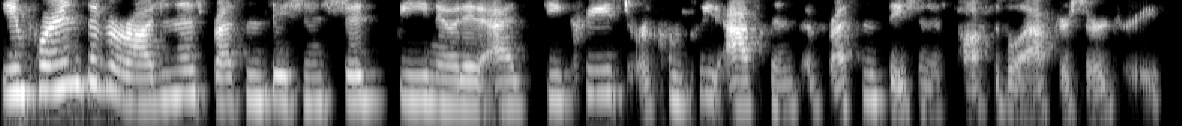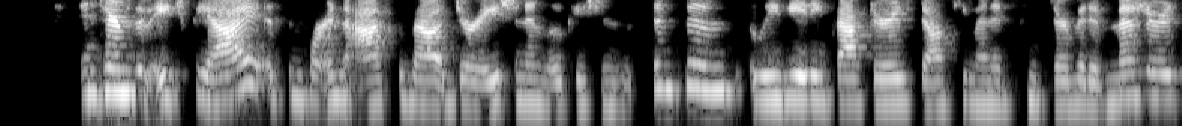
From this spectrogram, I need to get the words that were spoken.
The importance of erogenous breast sensation should be noted as decreased or complete absence of breast sensation is possible after surgery. In terms of HPI, it's important to ask about duration and locations of symptoms, alleviating factors, documented conservative measures,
